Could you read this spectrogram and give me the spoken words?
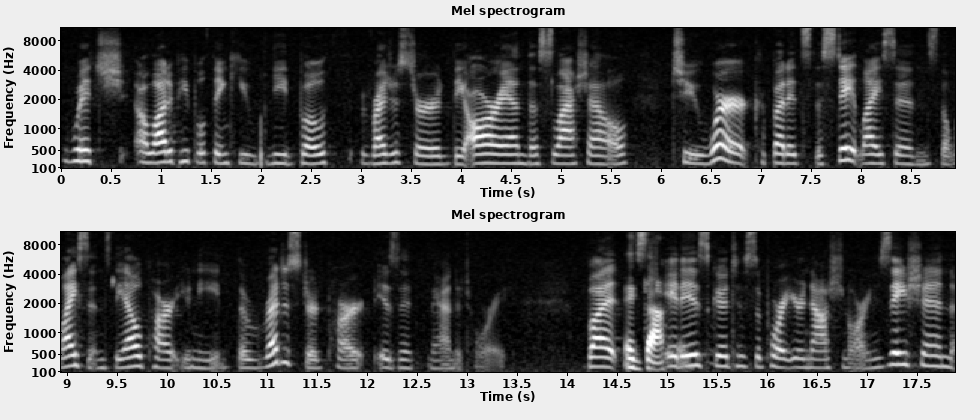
Which a lot of people think you need both registered, the R and the slash L, to work, but it's the state license, the license, the L part you need. The registered part isn't mandatory. But exactly it is good to support your national organization.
